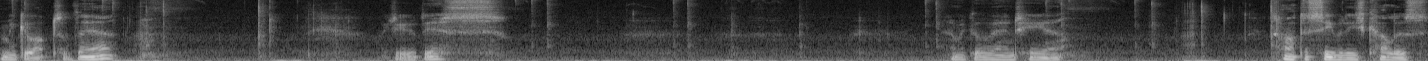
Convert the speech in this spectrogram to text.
and we go up to there do this. And we go around here. It's hard to see with these colors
